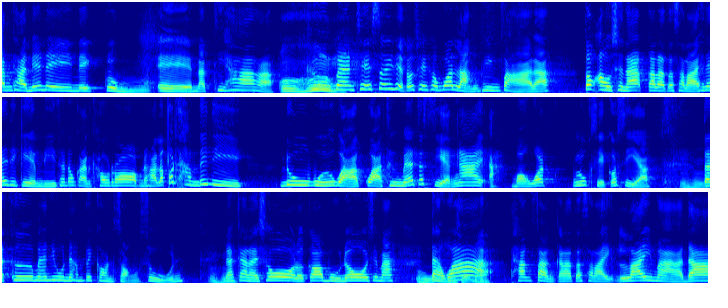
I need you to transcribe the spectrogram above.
กันค่ะเนี่ยในในกลุ่ม A นัดที่ 5 ค่ะ อือฮึคือแมนเชสเตอร์เนี่ยต้องใช้คำว่าหลังพิงฝานะ ต้องเอาชนะกาลาตาสลายให้ได้ในเกมนี้ถ้าต้องการเข้ารอบนะคะ แล้วก็ทำได้ดีดูหวือหวากว่าถึงแม้จะเสียง่ายอะมองว่าลูกเสียก็เสีย อือฮึ แต่คือแมนยูนำไปก่อน2-0อือฮึนะการนาโชแล้วก็บูโนใช่ไหมโอ้โหแต่ว่าสยมกทางฝั่งกาลาตาสลายไล่มาได้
